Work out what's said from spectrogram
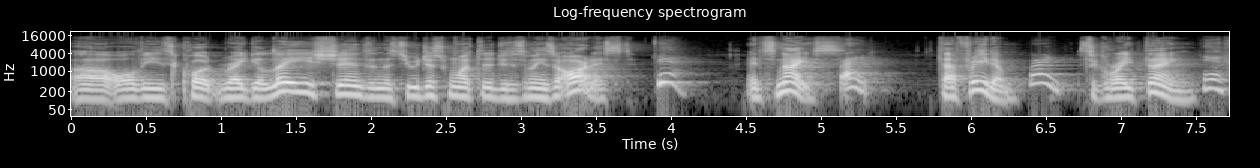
uh, all these quote regulations and this. You just wanted to do something as an artist. yeah, It's nice. right. That freedom. Right. It's a great thing. Yes.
